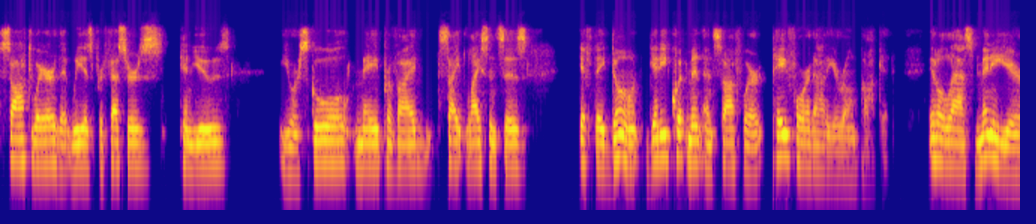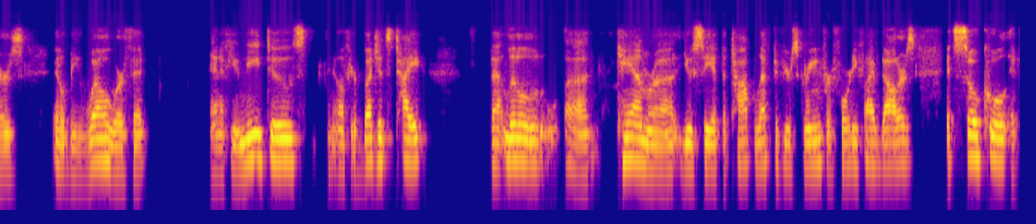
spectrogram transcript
software that we as professors can use. Your school may provide site licenses. If they don't, get equipment and software, pay for it out of your own pocket. It'll last many years. It'll be well worth it. And if you need to, you know, if your budget's tight, that little uh, camera you see at the top left of your screen for $45, it's so cool, it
